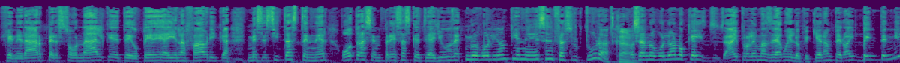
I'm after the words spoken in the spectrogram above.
generar personal que te opere ahí en la fábrica. Necesitas tener otras empresas que te ayuden. Nuevo León tiene esa infraestructura. Claro. O sea, Nuevo León, ok, hay problemas de agua y lo que quieran, pero hay 20 mil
